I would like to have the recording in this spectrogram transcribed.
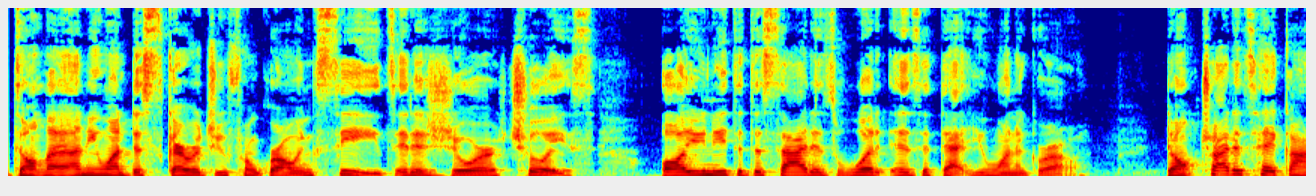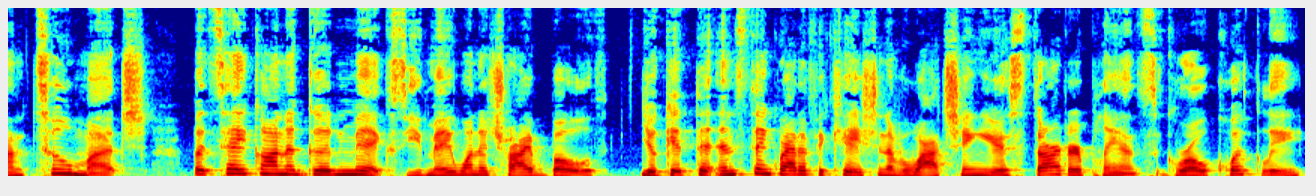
Don't let anyone discourage you from growing seeds. It is your choice. All you need to decide is what is it that you want to grow. Don't try to take on too much, but take on a good mix. You may want to try both. You'll get the instant gratification of watching your starter plants grow quickly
